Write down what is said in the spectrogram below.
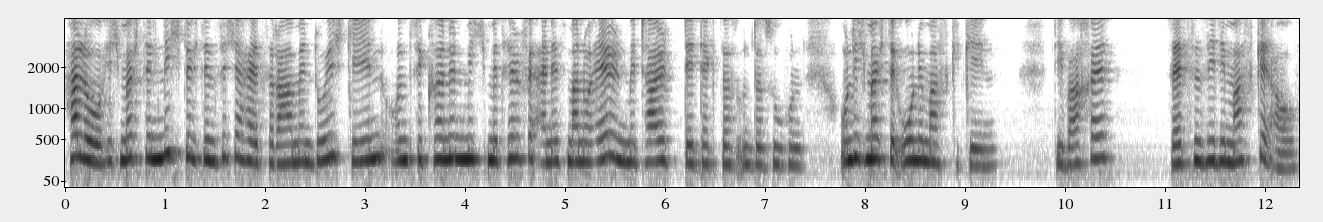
Hallo, ich möchte nicht durch den Sicherheitsrahmen durchgehen und Sie können mich mit Hilfe eines manuellen Metalldetektors untersuchen und ich möchte ohne Maske gehen. Die Wache, setzen Sie die Maske auf.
